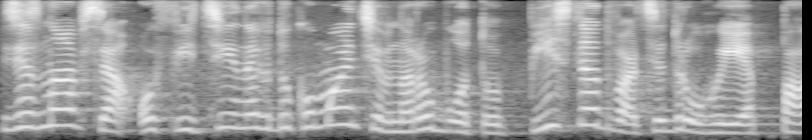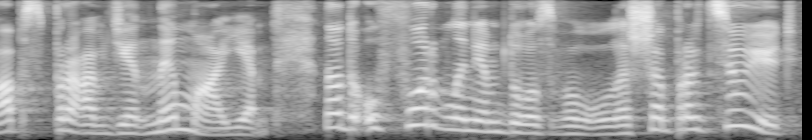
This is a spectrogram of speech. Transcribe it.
Зізнався, офіційних документів на роботу після 22-ї ПАП справді немає. Над оформленням дозволу лише працюють.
